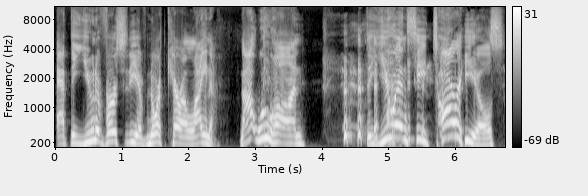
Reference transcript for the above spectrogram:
at the University of North Carolina, not Wuhan. the UNC Tar Heels,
